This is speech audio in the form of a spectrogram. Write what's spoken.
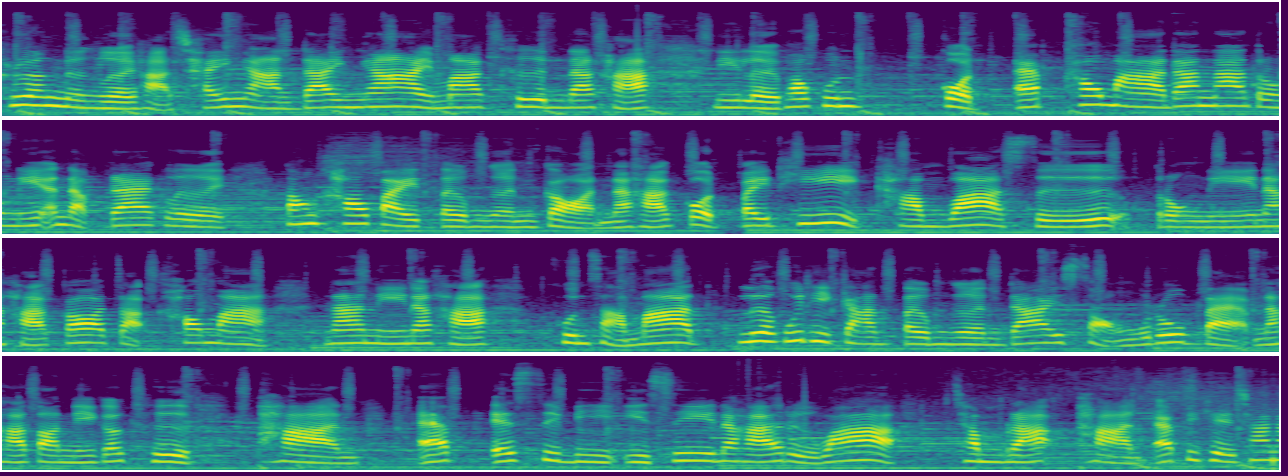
เครื่องหนึ่งเลยค่ะ ใช้งานได้ง่ายมากขึ้นนะคะ นี่เลยเพราะคุณกดแอปเข้ามาด้านหน้าตรงนี้อันดับแรกเลย ต้องเข้าไปเติมเงินก่อนนะคะ กดไปที่คำว่าซื้อตรงนี้นะคะ ก็จะเข้ามาหน้านี้นะคะ คุณสามารถเลือกวิธีการเติมเงินได้ 2 รูปแบบนะคะ ตอนนี้ก็คือผ่าน แอป SCB Easy นะคะ หรือว่าชำระผ่านแอปพลิเคชัน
